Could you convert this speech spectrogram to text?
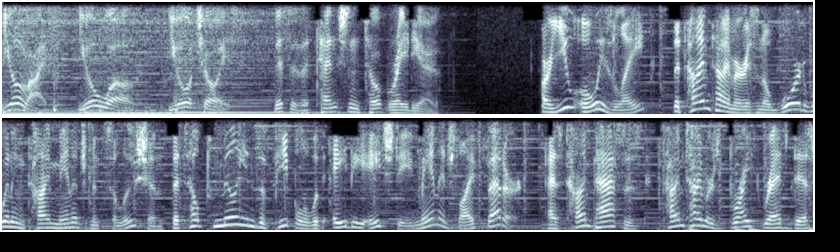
Your life, your world, your choice. This is Attention Talk Radio. Are you always late? The Time Timer is an award-winning time management solution that's helped millions of people with ADHD manage life better. As time passes, Time Timer's bright red disc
